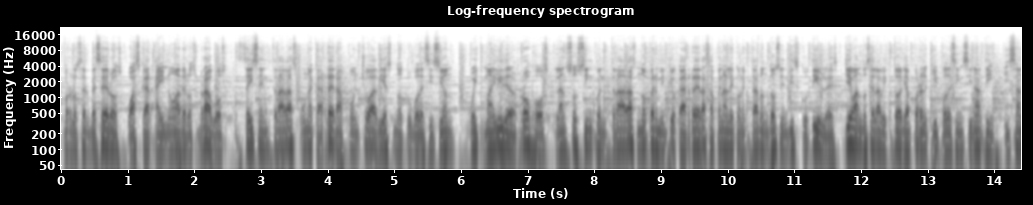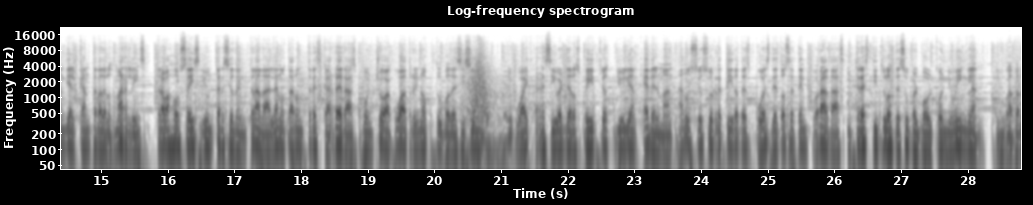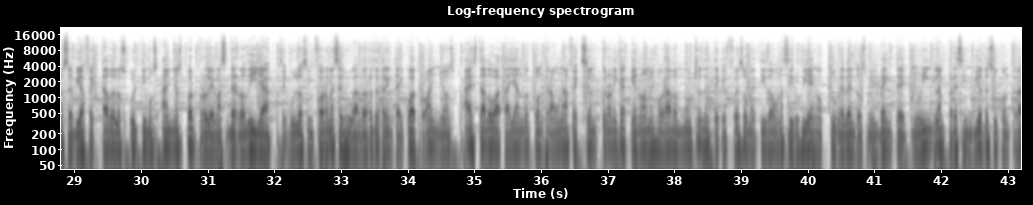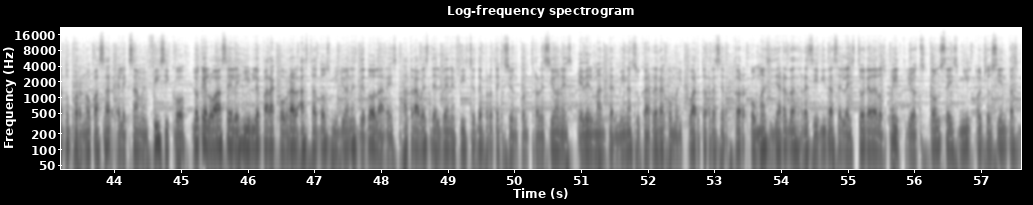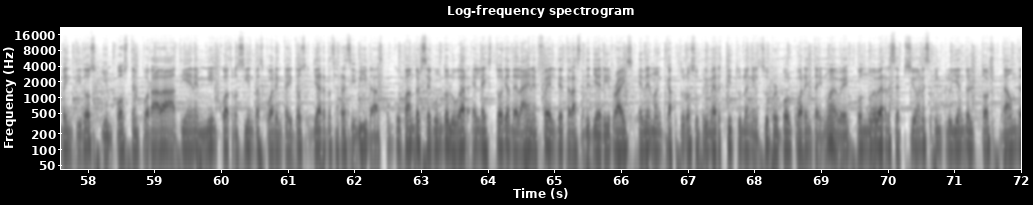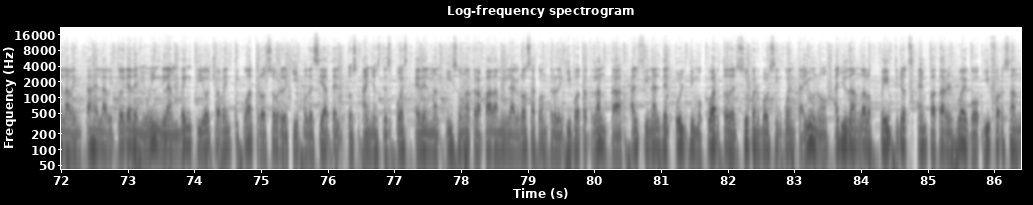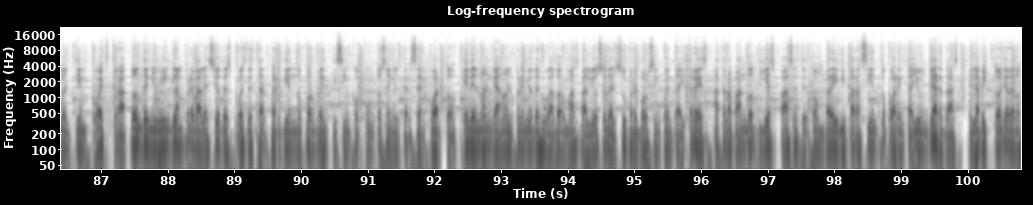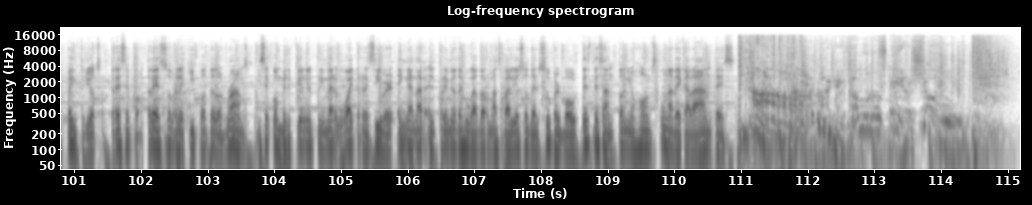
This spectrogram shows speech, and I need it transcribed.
por los cerveceros. Oscar Ainhoa de los Bravos, 6 entradas, una carrera, ponchó a 10, no tuvo decisión. Wade Miley de los Rojos lanzó 5 entradas, no permitió carreras, apenas le conectaron dos indiscutibles, llevándose la victoria por el equipo de Cincinnati. Y Sandy Alcántara de los Marlins trabajó 6 y un tercio de entrada, le anotaron 3 carreras, ponchó a 4 y no obtuvo decisión. El wide receiver de los Patriots, Julian Edelman, anunció su retiro después de 12 temporadas y 3 títulos de Super Bowl con New England. El jugador se vio afectado en los últimos años por problemas de rodilla. Según los informes, el jugador de 34 años ha estado batallando contra una afección crónica que no ha mejorado mucho desde que fue sometido a una cirugía en octubre del 2020. New England prescindió de su contrato por no pasar el examen físico, lo que lo hace elegible para cobrar hasta 2 millones de dólares a través del beneficio de protección contra lesiones. Edelman termina su carrera como el cuarto receptor con más yardas recibidas en la historia de los Patriots con 6.822 y en postemporada tiene 1.442 yardas recibidas, ocupando el segundo lugar en la historia de la NFL detrás de Jerry Rice. Edelman capturó su primer título en el Super Bowl 49 con nueve recepciones, incluyendo el touchdown de la ventaja en la victoria de New England 28 a 24 sobre el equipo de Seattle. Dos años después, Edelman hizo una atrapada milagrosa contra el equipo de Atlanta al final del último cuarto del Super Bowl 51, ayudando a los Patriots a empatar el juego y forzando el tiempo extra, donde New England prevaleció después de estar perdiendo por 25 puntos en el tercer cuarto. Edelman ganó el premio de jugador más valioso del Super Bowl 53, atrapando 10 pases de Tom Brady para 141 yardas en la victoria de los Patriots 13 por 3 sobre el equipo de los Rams y se convirtió en el primer wide receiver en ganar el premio de jugador más valioso del Super Bowl desde San Antonio Holmes una década antes.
